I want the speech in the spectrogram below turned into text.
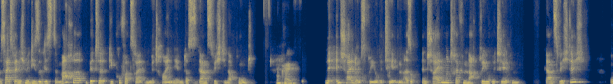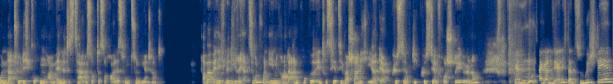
Das heißt, wenn ich mir diese Liste mache, bitte die Pufferzeiten mit reinnehmen. Das ist ein ganz wichtiger Punkt. Okay. Entscheidungsprioritäten, also Entscheidungen treffen nach Prioritäten. Ganz wichtig. Und natürlich gucken am Ende des Tages, ob das auch alles funktioniert hat. Aber wenn ich mir die Reaktion von Ihnen gerade angucke, interessiert Sie wahrscheinlich eher der Küsschen, die Küsschen-Frosch-Regel, ne? Ja, ich muss ja ganz ehrlich dazu gestehen,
